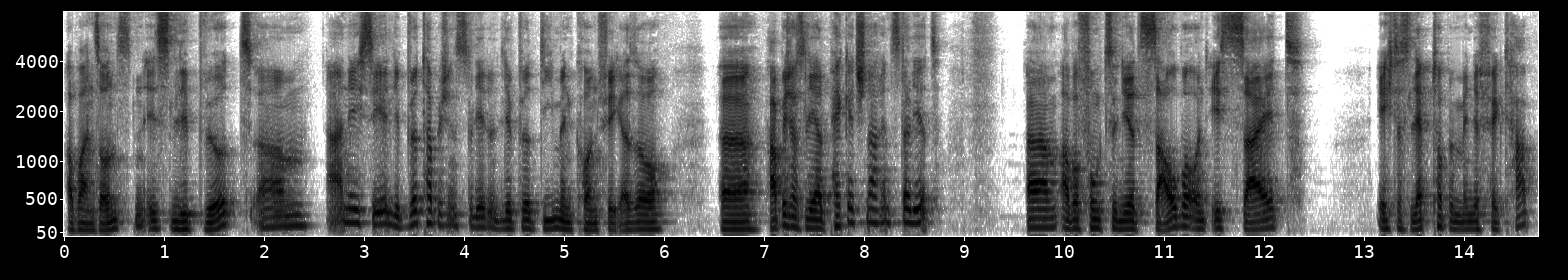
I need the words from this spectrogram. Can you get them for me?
Aber ansonsten ist libvirt, ähm, ah nee, ich sehe, libvirt habe ich installiert und libvirt daemon config. Also äh, habe ich das Layered Package nachinstalliert, ähm, aber funktioniert sauber und ist seit ich das Laptop im Endeffekt habe,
